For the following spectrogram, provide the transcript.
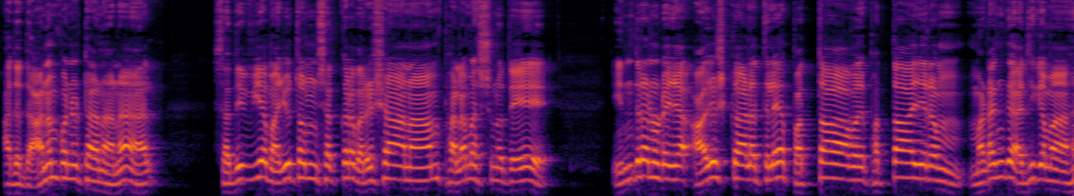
அதை தானம் பண்ணிட்டானால் சதிவ்ய மயுதம் சக்கர வருஷானாம் பலமஸ்னுதே இந்திரனுடைய ஆயுஷ்காலத்தில் பத்தாவ பத்தாயிரம் மடங்கு அதிகமாக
